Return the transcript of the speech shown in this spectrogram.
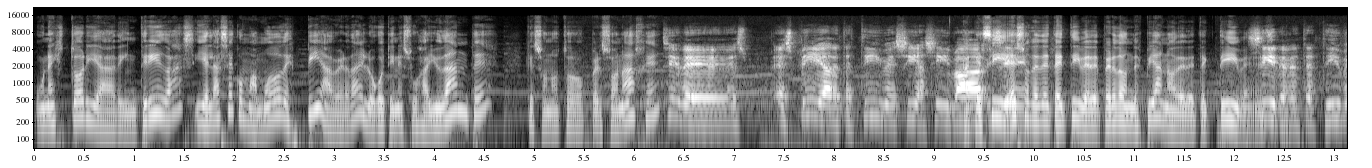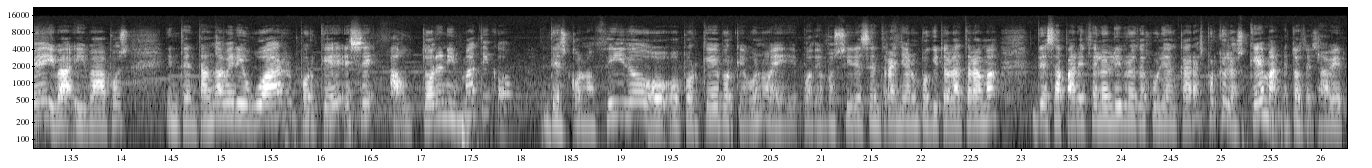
una historia de intrigas y él hace como a modo de espía, ¿verdad? Y luego tiene sus ayudantes, que son otros personajes. Sí, de espía, detective, sí, así va. ¿A que sí, eso de detective, perdón, de espía no, de detective. Sí, de detective y va, y va pues intentando averiguar por qué ese autor enigmático desconocido o, por qué, porque bueno, eh, podemos ir desentrañar un poquito la trama, desaparecen los libros de Julián Caras porque los queman. Entonces, a ver,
